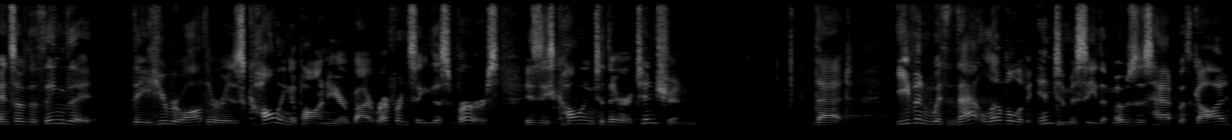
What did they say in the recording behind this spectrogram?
And so the thing that the Hebrew author is calling upon here by referencing this verse is he's calling to their attention that even with that level of intimacy that Moses had with God,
